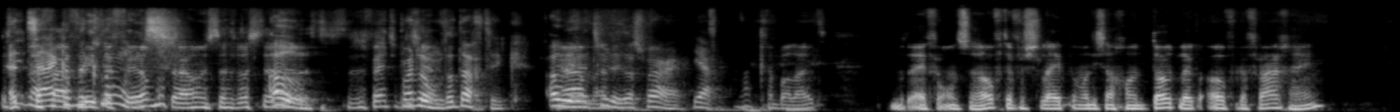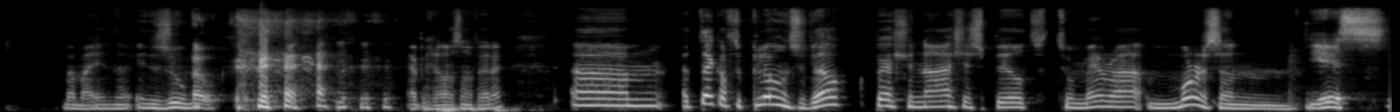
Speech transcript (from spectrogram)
Is Attack niet mijn of the Clones. film trouwens. Dat was de, Oh, dat Pardon, dat dacht ik. Oh Ja, natuurlijk, dat is waar. Ja. Maak geen bal uit. Ik moet even onze hoofden verslepen, want die staan gewoon doodelijk over de vragen heen. Bij mij in, eh, in de Zoom. Oh. Heb je geen last van verder. Ehm, Attack of the Clones. Welk personage speelt Tamara Morrison? yes.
